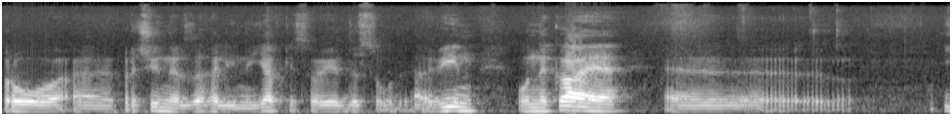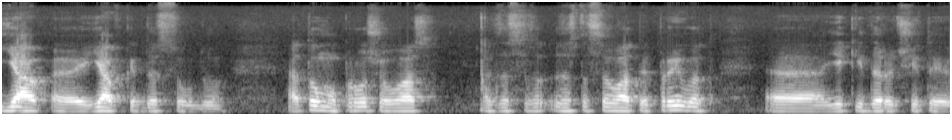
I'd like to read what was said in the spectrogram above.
про е, причини взагалі неявки своєї до суду. Він уникає яв- явки до суду. А тому прошу вас зас- застосувати привод, який доручити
